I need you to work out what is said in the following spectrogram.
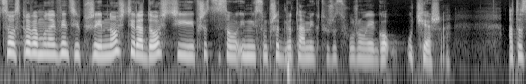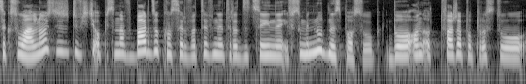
co sprawia mu najwięcej przyjemności, radości. Wszyscy są, inni są przedmiotami, którzy służą jego uciesze. A ta seksualność jest rzeczywiście opisana w bardzo konserwatywny, tradycyjny i w sumie nudny sposób, bo on odtwarza po prostu,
